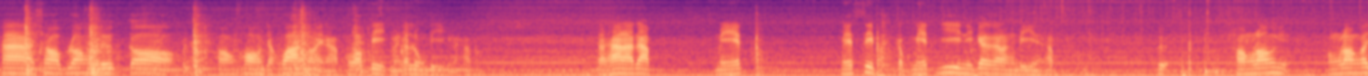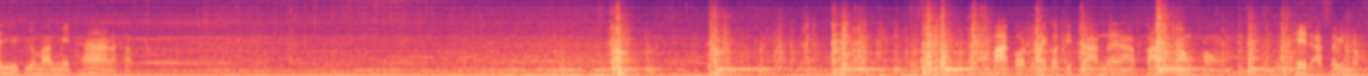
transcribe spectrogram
ถ้าชอบร่องลึกก็ท้องคลองจะกว้างหน่อยนะครับ เพราะว่าปีกมันก็ลงไปอีกนะครับ แต่ถ้าระดับเมตร เมตรสิบกับเมตรยี่นี่ก็กำลังดีนะครับคือท้องร่องท้องร่องก็อยู่ที่ประมาณเมตรห้านะครับ ฝากกดไลค์กดติดตามด้วยนะครับ ฝากช่องของเพจอัศวินโค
